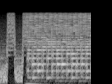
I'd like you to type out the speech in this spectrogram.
Thank you.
